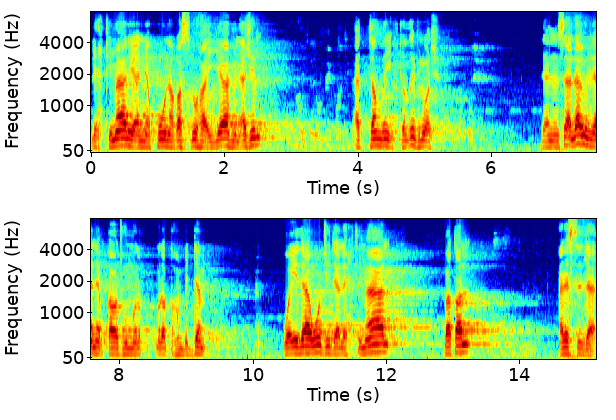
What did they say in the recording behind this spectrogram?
لاحتمال أن يكون غسلها إياه من أجل التنظيف تنظيف الوجه. لأن الإنسان لا يريد أن يبقى وجهه ملط- ملطخا بالدم. وإذا وجد الاحتمال بطل الاستدلال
